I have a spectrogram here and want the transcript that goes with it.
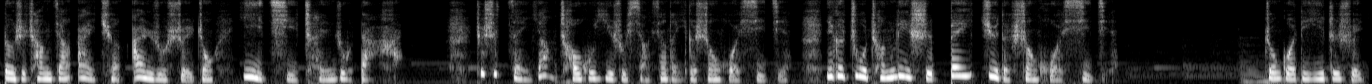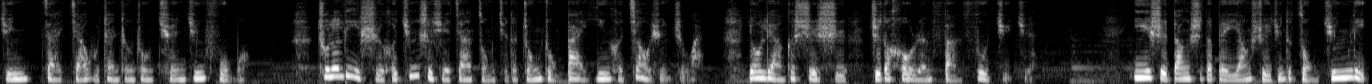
邓世昌将爱犬按入水中，一起沉入大海。这是怎样超乎艺术想象的一个生活细节，一个铸成历史悲剧的生活细节。中国第一支水军在甲午战争中全军覆没，除了历史和军事学家总结的种种败因和教训之外。有两个事实值得后人反复咀嚼：一是当时的北洋水军的总军力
